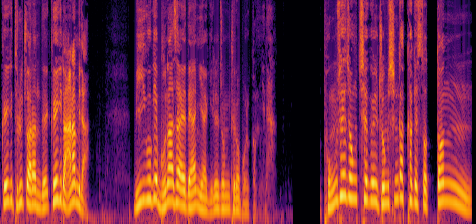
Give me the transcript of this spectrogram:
그 얘기 들을 줄 알았는데 그 얘기도 안 합니다. 미국의 문화사에 대한 이야기를 좀 들어볼 겁니다. 봉쇄 정책을 좀 심각하게 썼던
